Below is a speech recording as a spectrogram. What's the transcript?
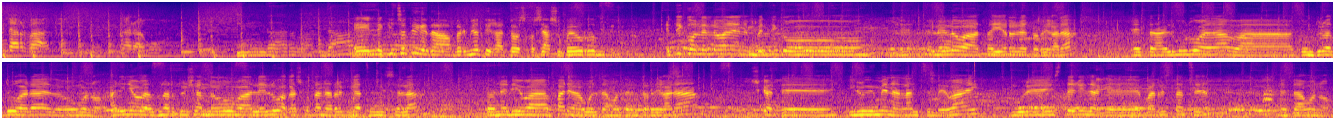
Indar bat, garagu. indar bat dabilor. E, lekitxotik eta bermiotik gatoz, osea, super urrundik. Etiko leloaren betiko eh, leloa tailerrera etorri gara. Eta helburua da, ba, konturatu gara edo, bueno, harino behaz nartu izan dugu, ba, leluak askotan errepikatzen dizela. Eta oneri ba, pare ba, buelta ematen etorri gara. Euskat, e, irudimena lantzen be bai, gure iztegizak e, barriztatzen. Eta, bueno,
